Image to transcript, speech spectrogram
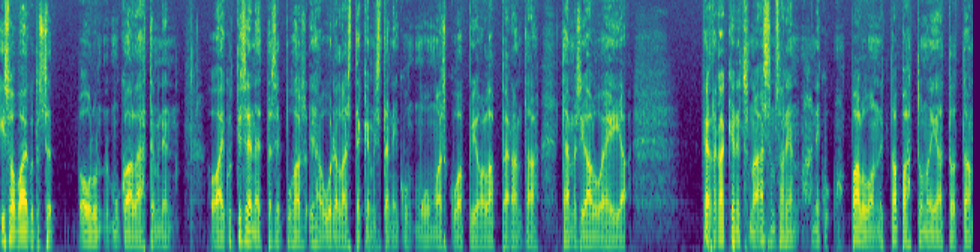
iso vaikutus se Oulun mukaan lähteminen vaikutti sen, että se puhasi ihan uudenlaista tekemistä, niin kuin muun muassa Kuopio, Lappeenrantaa, tämmöisiä alueita. Ja kerta kaikkiaan nyt SM-sarjan niin kuin paluu on nyt tapahtunut ja tota,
